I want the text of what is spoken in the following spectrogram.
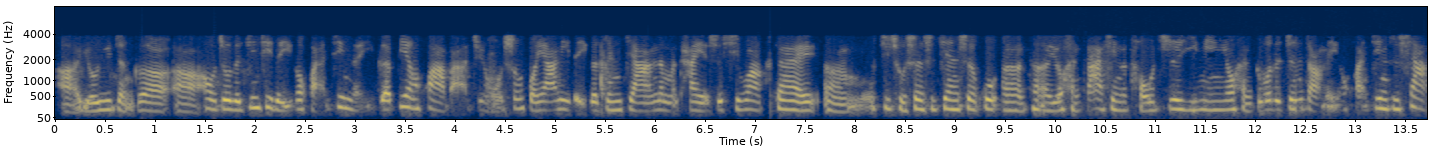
啊，由于整个呃澳洲的经济的一个环境的一个变化吧，这种生活压力的一个。增加，那么他也是希望在嗯基础设施建设过呃它有很大型的投资，移民有很多的增长的一个环境之下，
